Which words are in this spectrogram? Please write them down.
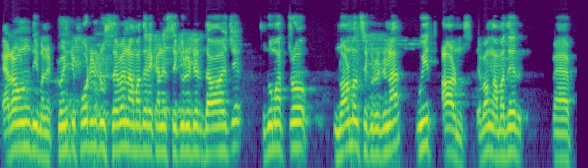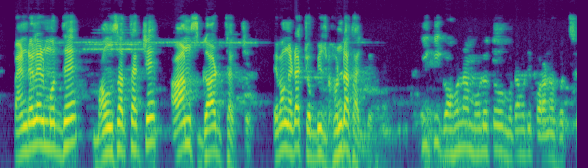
অ্যারাউন্ড দি মানে টোয়েন্টি ফোর ইন্টু সেভেন আমাদের এখানে সিকিউরিটির দেওয়া হয়েছে। শুধুমাত্র নর্মাল সিকিউরিটি না উইথ আর্মস এবং আমাদের প্যান্ডেলের মধ্যে বাউন্সার থাকছে আর্মস গার্ড থাকছে এবং এটা চব্বিশ ঘণ্টা থাকবে। কি কি গহনা মূলত মোটামুটি পরানো হচ্ছে?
